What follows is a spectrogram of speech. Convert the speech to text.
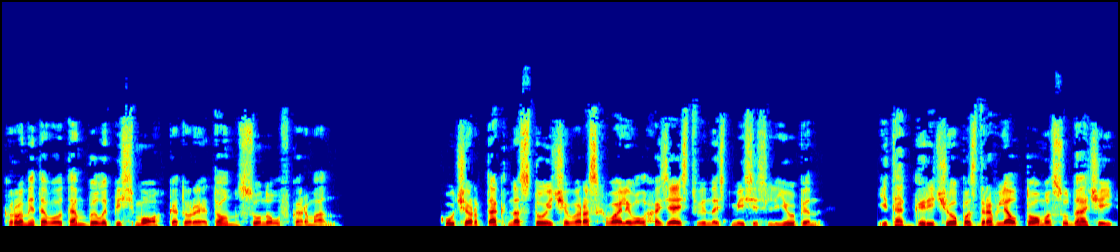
Кроме того, там было письмо, которое Том сунул в карман. Кучер так настойчиво расхваливал хозяйственность миссис Льюпин, и так горячо поздравлял Тома с удачей,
